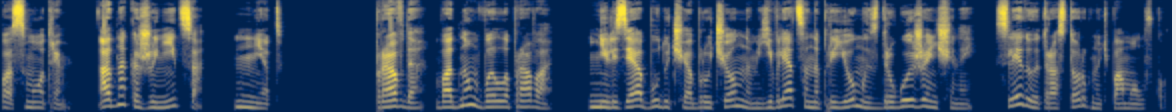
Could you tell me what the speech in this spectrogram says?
посмотрим. Однако жениться нет. Правда, в одном Велла права. Нельзя, будучи обрученным, являться на приемы с другой женщиной. Следует расторгнуть помолвку.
